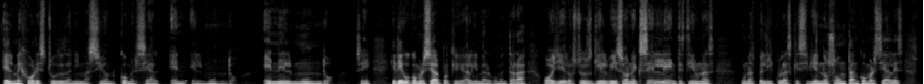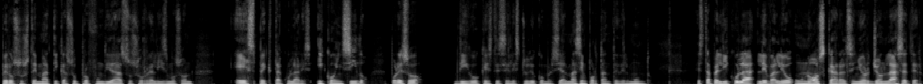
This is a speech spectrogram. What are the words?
el mejor estudio de animación comercial en el mundo. En el mundo. ¿Sí? Y digo comercial porque alguien me argumentará, oye, los estudios Gilby son excelentes, tienen unas, unas películas que si bien no son tan comerciales, pero sus temáticas, su profundidad, su surrealismo son espectaculares. Y coincido, por eso digo que este es el estudio comercial más importante del mundo. Esta película le valió un Oscar al señor John Lasseter.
